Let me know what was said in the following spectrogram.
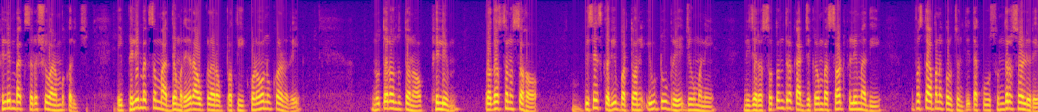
ଫିଲ୍ମ ବାକ୍ସର ଶୁଭାରମ୍ଭ କରିଛି ଏହି ଫିଲ୍ମ ବାକ୍ସ ମାଧ୍ୟମରେ ରାଉରକେଲାର ପ୍ରତି କୋଣ ଅନୁକରଣରେ ନୂତନ ନୂତନ ଫିଲ୍ମ ପ୍ରଦର୍ଶନ ସହ ବିଶେଷ କରି ବର୍ତ୍ତମାନ ୟୁଟ୍ୟୁବରେ ଯେଉଁମାନେ ନିଜର ସ୍ୱତନ୍ତ୍ର କାର୍ଯ୍ୟକ୍ରମ ବା ସର୍ଟ ଫିଲ୍ମ ଆଦି ଉପସ୍ଥାପନ କରୁଛନ୍ତି ତାକୁ ସୁନ୍ଦର ଶୈଳୀରେ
